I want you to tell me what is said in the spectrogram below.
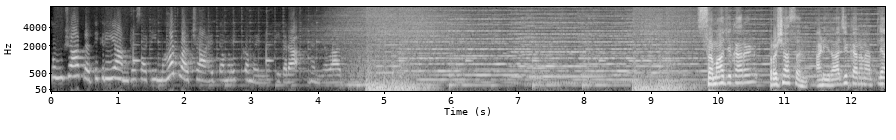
तुमच्या प्रतिक्रिया आमच्यासाठी महत्त्वाच्या आहेत त्यामुळे कमेंट नक्की करा. धन्यवाद. समाजकारण प्रशासन आणि राजकारणातल्या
